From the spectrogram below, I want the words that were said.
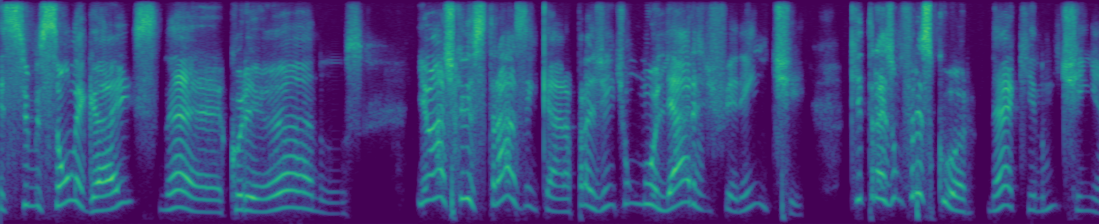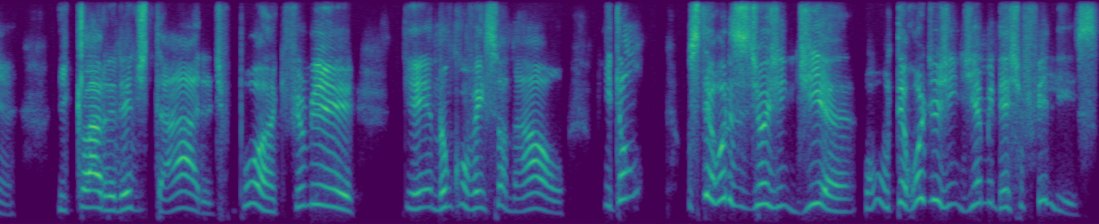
esses filmes são legais, né? Coreanos. E eu acho que eles trazem, cara, pra gente um olhar diferente que traz um frescor, né? Que não tinha. E claro, hereditário, tipo, porra, que filme não convencional. Então, os terrores de hoje em dia, o, o terror de hoje em dia me deixa feliz.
